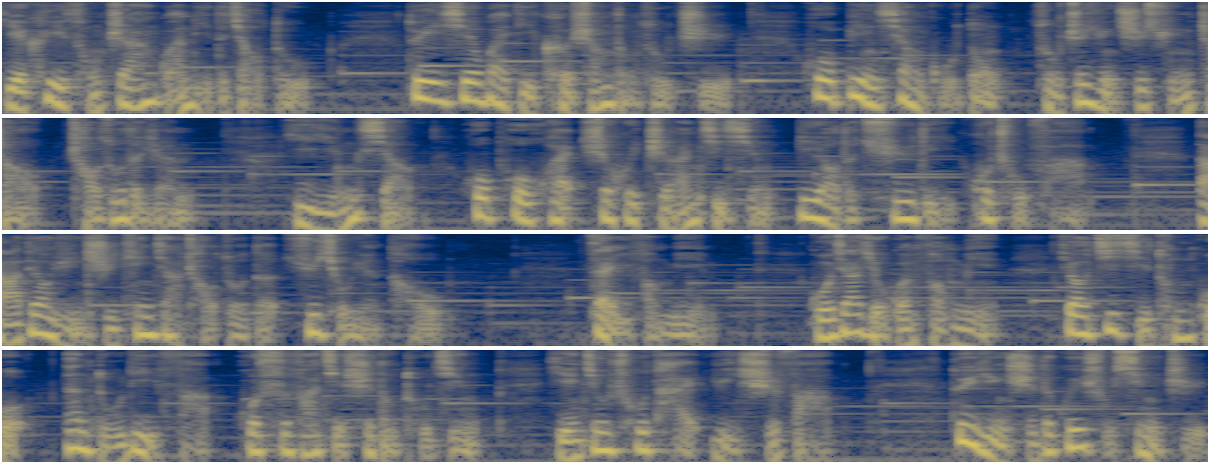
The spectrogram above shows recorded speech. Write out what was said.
也可以从治安管理的角度，对一些外地客商等组织或变相鼓动组织陨石寻找炒作的人，以影响或破坏社会治安进行必要的驱离或处罚，打掉陨石天价炒作的需求源头。再一方面，国家有关方面要积极通过单独立法或司法解释等途径，研究出台陨石法，对陨石的归属性质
